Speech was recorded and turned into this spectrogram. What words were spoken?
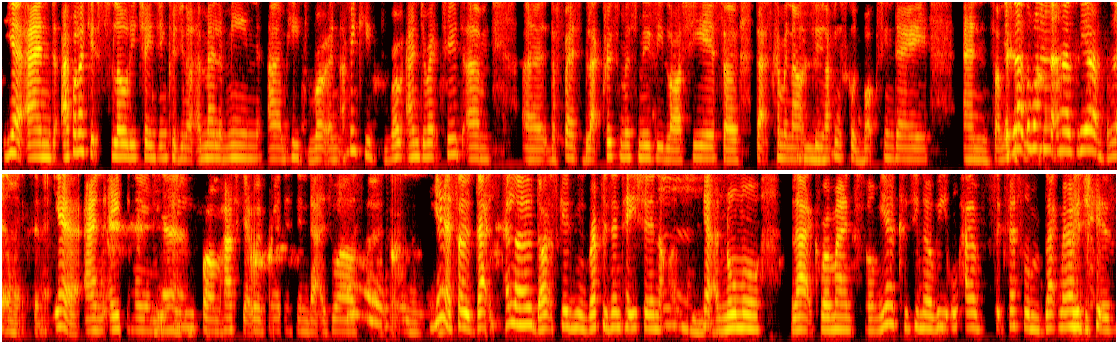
yeah, and I feel like it's slowly changing because, you know, Aml Ameen, um, he wrote and I think he wrote and directed. Um, uh, the first Black Christmas movie last year. So that's coming out mm. soon. I think it's called Boxing Day. And so is that the one that has Leigh-Anne from Little Mix in it? Yeah, and Adrian yeah. from How to Get Away with Murder is in that as well. So, yeah, so that's hello, dark skin representation. Mm. Yeah, a normal black romance film. Yeah, because you know we all have successful black marriages.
